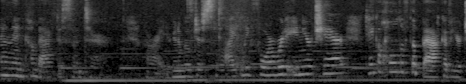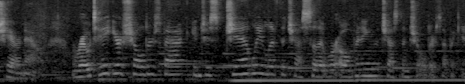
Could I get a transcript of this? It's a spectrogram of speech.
and then come back to center. All right, you're gonna move just slightly forward in your chair. Take a hold of the back of your chair now. Rotate your shoulders back and just gently lift the chest so that we're opening the chest and shoulders up again.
